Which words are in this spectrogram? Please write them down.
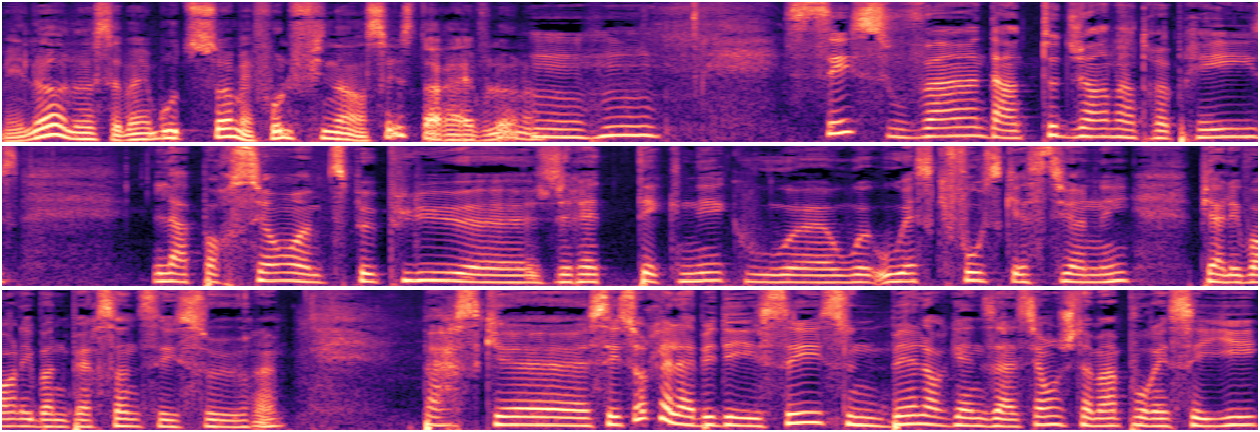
Mais là, là c'est bien beau tout ça, mais il faut le financer, ce rêve-là. là. Mhm. C'est souvent dans tout genre d'entreprise la portion un petit peu plus, euh, je dirais, technique ou euh, où, où est-ce qu'il faut se questionner puis aller voir les bonnes personnes, c'est sûr. Hein? Parce que c'est sûr que la BDC, c'est une belle organisation justement pour essayer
